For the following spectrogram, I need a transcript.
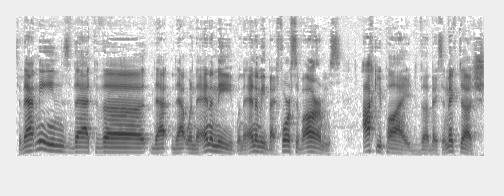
So that means that the that, that when the enemy, when the enemy by force of arms occupied the Beis Hamikdash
